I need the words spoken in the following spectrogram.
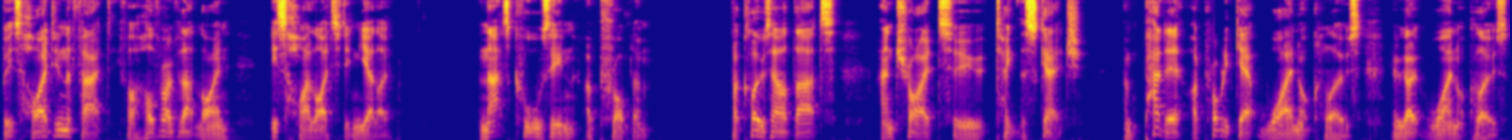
but it's hiding the fact if I hover over that line, it's highlighted in yellow and that's causing a problem. If I close out that and try to take the sketch and pad it, I'd probably get wire not close. Here we go, wire not close.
